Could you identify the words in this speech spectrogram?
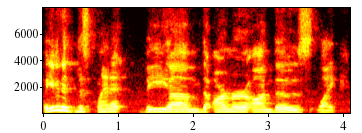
Like even in this planet, the um the armor on those like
